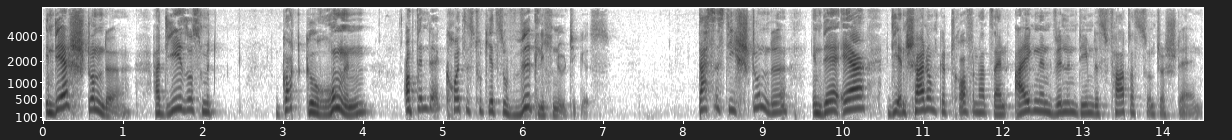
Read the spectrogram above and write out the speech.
In der Stunde hat Jesus mit Gott gerungen, ob denn der Kreuzestod jetzt so wirklich nötig ist. Das ist die Stunde, in der er die Entscheidung getroffen hat, seinen eigenen Willen dem des Vaters zu unterstellen.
